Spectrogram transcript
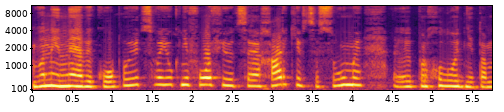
Вони не викопують свою кніфофію, це Харків, це Суми, прохолодні, там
